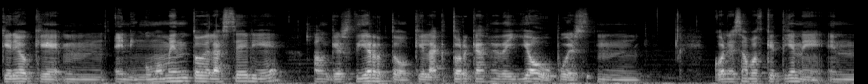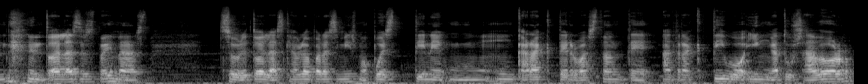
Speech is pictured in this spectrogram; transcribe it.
creo que mm, en ningún momento de la serie, aunque es cierto que el actor que hace de Joe, pues mm, con esa voz que tiene en, todas las escenas, sobre todo en las que habla para sí mismo, pues tiene un, carácter bastante atractivo y engatusador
